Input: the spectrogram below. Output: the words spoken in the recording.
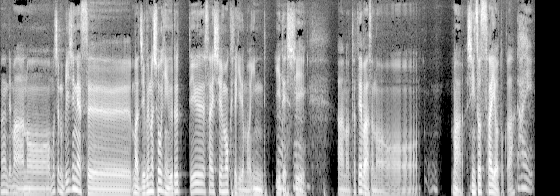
なんで、まあ、あの、もちろんビジネス、まあ自分の商品売るっていう最終目的でもいいんいいですし、うんうん。あの、例えばその、まあ、新卒採用とか、はい。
